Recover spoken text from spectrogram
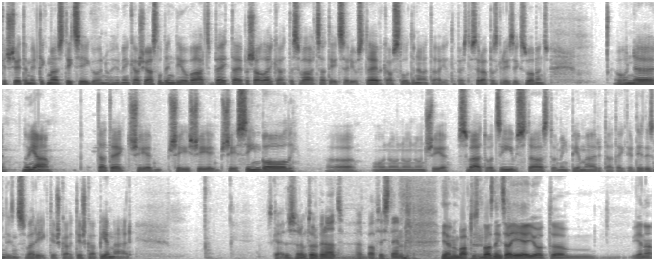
kad šķietam ir tik maz ticīgo, nu, ir vienkārši jāsludina Dieva vārds, bet tajā pašā laikā tas vārds attiec arī uz tevi kā uz sludinātāju, ja tāpēc tas ir apasgrīzīgs zobens. Un, eh, nu jā, tā teikt, šie, šie, šie, šie simboli uh, un, un, un, un šie svēto dzīves stāsti un viņa piemēri, tā teikt, ir diezgan, diezgan svarīgi, tieši kā, tieši kā piemēri. Skaidrs, varam turpināt ar baptistiem. Jā, nu baptistu baznīcā ieejot, ienā,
